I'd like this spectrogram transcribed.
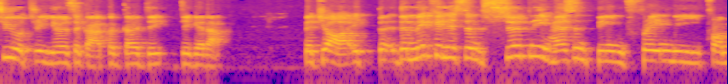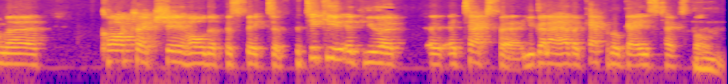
two or three years ago. I could go dig, dig it up. But yeah, it, the, the, mechanism certainly hasn't been friendly from a Cartrack shareholder perspective, particularly if you're a, a taxpayer. You're going to have a capital gains tax bill. Mm.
